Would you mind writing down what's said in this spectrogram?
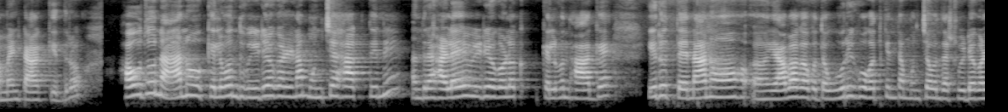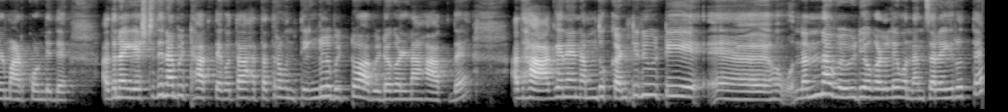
ಕಮೆಂಟ್ ಹಾಕಿದ್ರು. ಹೌದು, ನಾನು ಕೆಲವೊಂದು ವೀಡಿಯೋಗಳನ್ನ ಮುಂಚೆ ಹಾಕ್ತೀನಿ. ಅಂದರೆ ಹಳೆಯ ವೀಡಿಯೋಗಳು ಕೆಲವೊಂದು ಹಾಗೆ ಇರುತ್ತೆ. ನಾನು ಯಾವಾಗ ಗೊತ್ತಾ, ಊರಿಗೆ ಹೋಗೋದಕ್ಕಿಂತ ಮುಂಚೆ ಒಂದಷ್ಟು ವೀಡಿಯೋಗಳು ಮಾಡ್ಕೊಂಡಿದ್ದೆ. ಅದನ್ನು ಎಷ್ಟು ದಿನ ಬಿಟ್ಟು ಹಾಕ್ತೆ ಗೊತ್ತಾ? ಹತ್ತತ್ರ ಒಂದು ತಿಂಗಳು ಬಿಟ್ಟು ಆ ವೀಡಿಯೋಗಳನ್ನ ಹಾಕಿದೆ. ಅದು ಹಾಗೆಯೇ ನಮ್ಮದು ಕಂಟಿನ್ಯೂಟಿ ನನ್ನ ವೀಡಿಯೋಗಳಲ್ಲಿ ಒಂದೊಂದು ಸಲ ಇರುತ್ತೆ.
